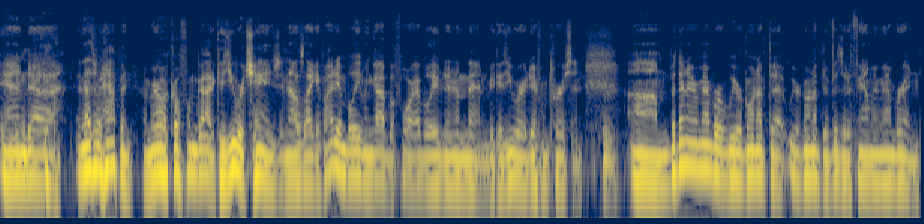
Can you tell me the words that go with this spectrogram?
and uh, and that's what happened. A miracle from God because you were changed, and I was like, if I didn't believe in God before, I believed in Him then because you were a different person. Um, but then I remember we were going up to we were going up to visit a family member and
